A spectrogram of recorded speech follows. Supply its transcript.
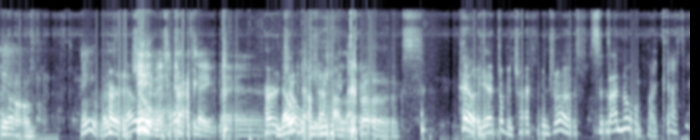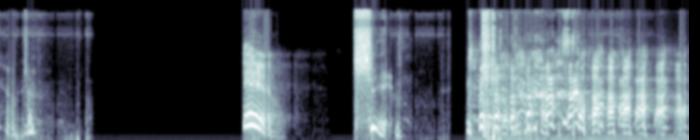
Yo, he was Her no Can't even time. hesitate, man. her No Joe doubt. trafficking drugs. Hell yeah, Joe been trafficking drugs since I knew him. Like, god damn, Joe. Damn. Shit.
